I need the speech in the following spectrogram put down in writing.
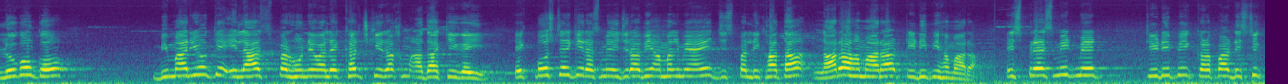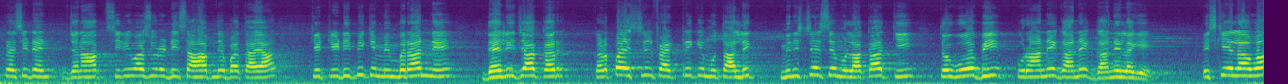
लोगों को बीमारियों के इलाज पर होने वाले खर्च की रकम अदा की गई। एक पोस्टर की रस्म इजरा भी अमल में आए, जिस पर लिखा था, नारा हमारा, टीडीपी हमारा। इस प्रेस मीट में टीडीपी कड़पा डिस्ट्रिक्ट प्रेसिडेंट जनाब श्रीनिवासु रेड्डी साहब ने बताया कि टीडीपी के मेंबरान ने दिल्ली जाकर कड़पा स्टील फैक्ट्री के मुतालिक मिनिस्टर से मुलाकात की तो वो भी पुराने गाने गाने लगे। इसके अलावा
